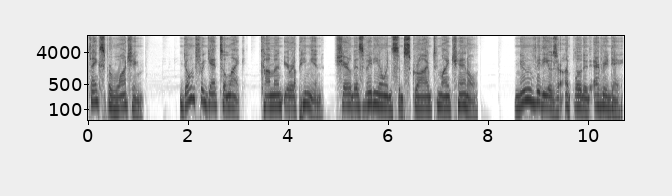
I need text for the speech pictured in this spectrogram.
Thanks for watching. Don't forget to like, comment your opinion, share this video and subscribe to my channel. New videos are uploaded every day.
